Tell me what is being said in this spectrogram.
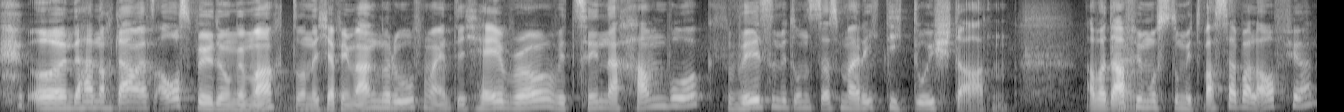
Und er hat noch damals Ausbildung gemacht und ich habe ihm angerufen, meinte ich, hey Bro, wir ziehen nach Hamburg, willst du mit uns das mal richtig durchstarten? Aber dafür musst du mit Wasserball aufhören.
